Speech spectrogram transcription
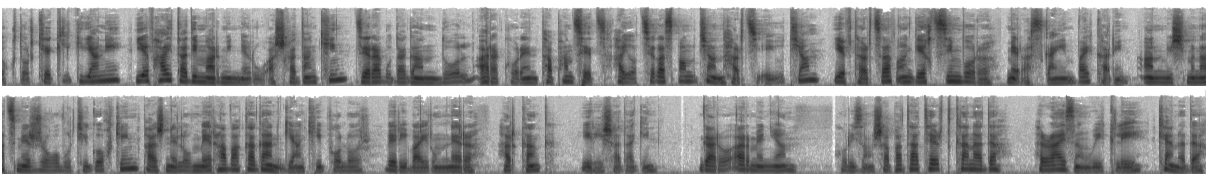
դոկտոր Քեկլիկյանի եւ հայտարարի մարմիններու աշխատանքին ձերագուտական դոլ արակորեն թափանցեց հայոց ցեղասպանության հարցի էության եւ դարձավ անգերց զինվորը մեր ասկային պայքարին անմիշ մնաց մեր ժողովրդի գողքին բաժնելով մեր հավաքական ցանկի փոլոր վերիվայրումները հարկանք իր իշադագին Գարո Արմենիան Horizon Շապատաթերթ Կանադա Horizon Weekly Canada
